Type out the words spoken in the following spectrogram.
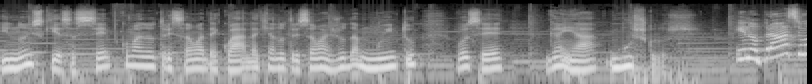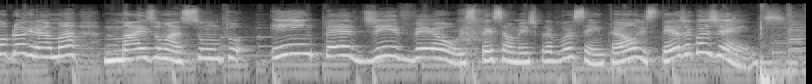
e não esqueça sempre com uma nutrição adequada, que a nutrição ajuda muito você ganhar músculos. E no próximo programa, mais um assunto imperdível, especialmente para você. Então, esteja com a gente.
